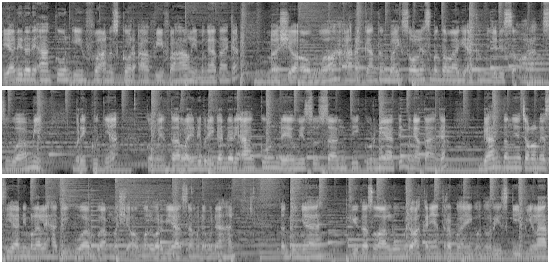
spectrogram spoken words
yakni dari akun Iva underscore Afifa Halim mengatakan Masya Allah, anak ganteng baik soleh sebentar lagi akan menjadi seorang suami. Berikutnya, komentar lain diberikan dari akun Dewi Susanti Kurniatin mengatakan Gantengnya calon Lestiani meleleh hati gua bang. Masya Allah luar biasa. Mudah-mudahan Tentunya kita selalu mendoakan yang terbaik untuk Rizky Bilar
